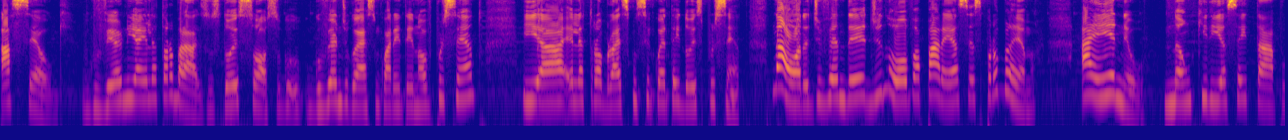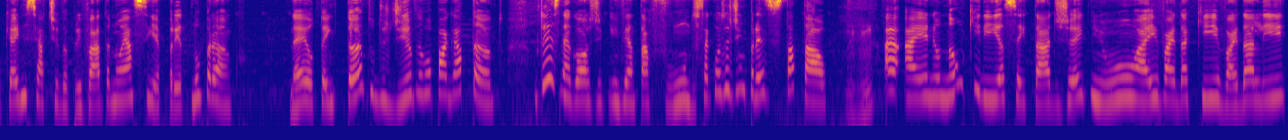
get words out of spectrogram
a CELG, o governo e a Eletrobras, os dois sócios, o governo de Goiás com 49% e a Eletrobras com 52%. Na hora de vender, de novo, aparece esse problema. A Enel não queria aceitar, porque a iniciativa privada não é assim, é preto no branco. Né? Eu tenho tanto de dívida, eu vou pagar tanto. Não tem esse negócio de inventar fundo, isso é coisa de empresa estatal. Uhum. A, a Enel não queria aceitar de jeito nenhum, aí vai daqui, vai dali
